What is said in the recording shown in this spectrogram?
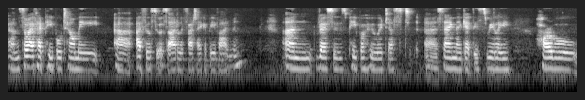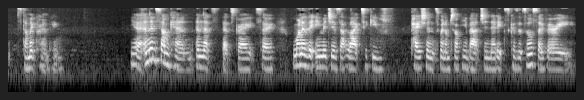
Um, so I've had people tell me uh, I feel suicidal if I take a B vitamin, and versus people who are just uh, saying they get this really horrible stomach cramping. Yeah, and then some can, and that's that's great. So one of the images I like to give patients when I'm talking about genetics, because it's also very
